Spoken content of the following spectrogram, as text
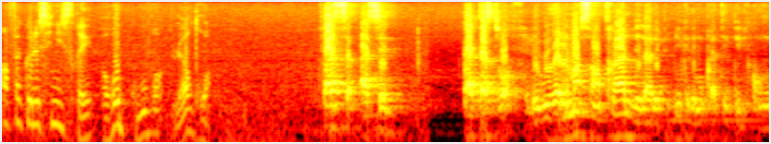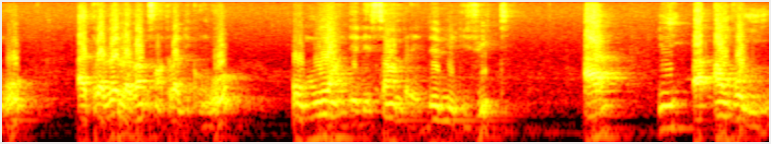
afin que les sinistrés recouvrent leurs droits. Face à cette catastrophe, le gouvernement central de la République démocratique du Congo, à travers la Banque centrale du Congo, au mois de décembre 2018, a eu à envoyer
